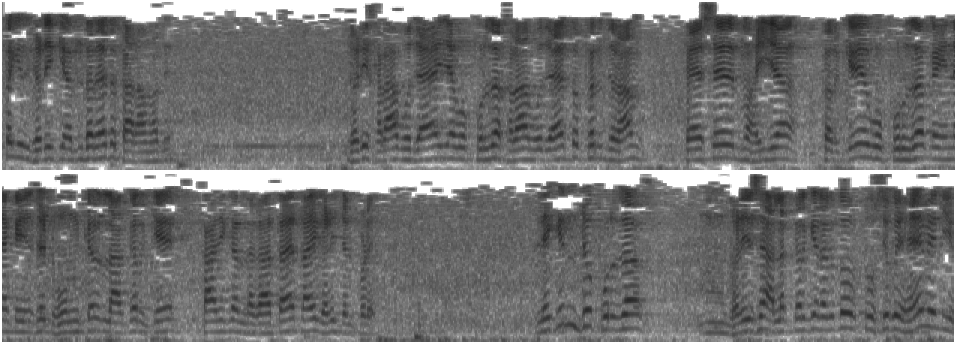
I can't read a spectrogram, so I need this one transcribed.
تک اس گھڑی کے اندر ہے تو کارآمد ہے۔ گھڑی خراب ہو جائے یا وہ پرزا خراب ہو جائے تو پھر جناب پیسے، مہیا کر کے وہ پرزا کہیں نہ کہیں سے ڈھونڈ کر لا کر کے کاریگر لگاتا ہے تاکہ گھڑی چل پڑے۔ لیکن جو پرزا گھڑی سے الگ کر کے رکھ دو تو اس سے کوئی ہے ویلیو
